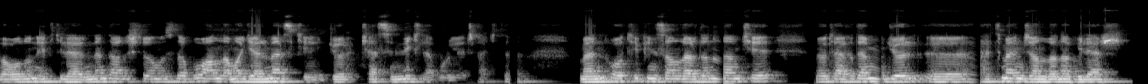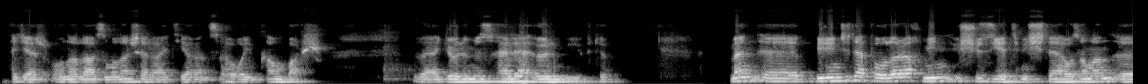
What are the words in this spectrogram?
və onun etkilərindən danışdığımızda bu anlama gəlməz ki, göl kəsinliklə quruyacaqdır. Mən o tip insanlardanam ki, mötəqidəm göl e, hətmən canlana bilər. Əgər ona lazım olan şərait yaransa, o imkan var və gölümüz hələ ölməyibdir. Mən e, birinci dəfə olaraq 1370-də o zaman e,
